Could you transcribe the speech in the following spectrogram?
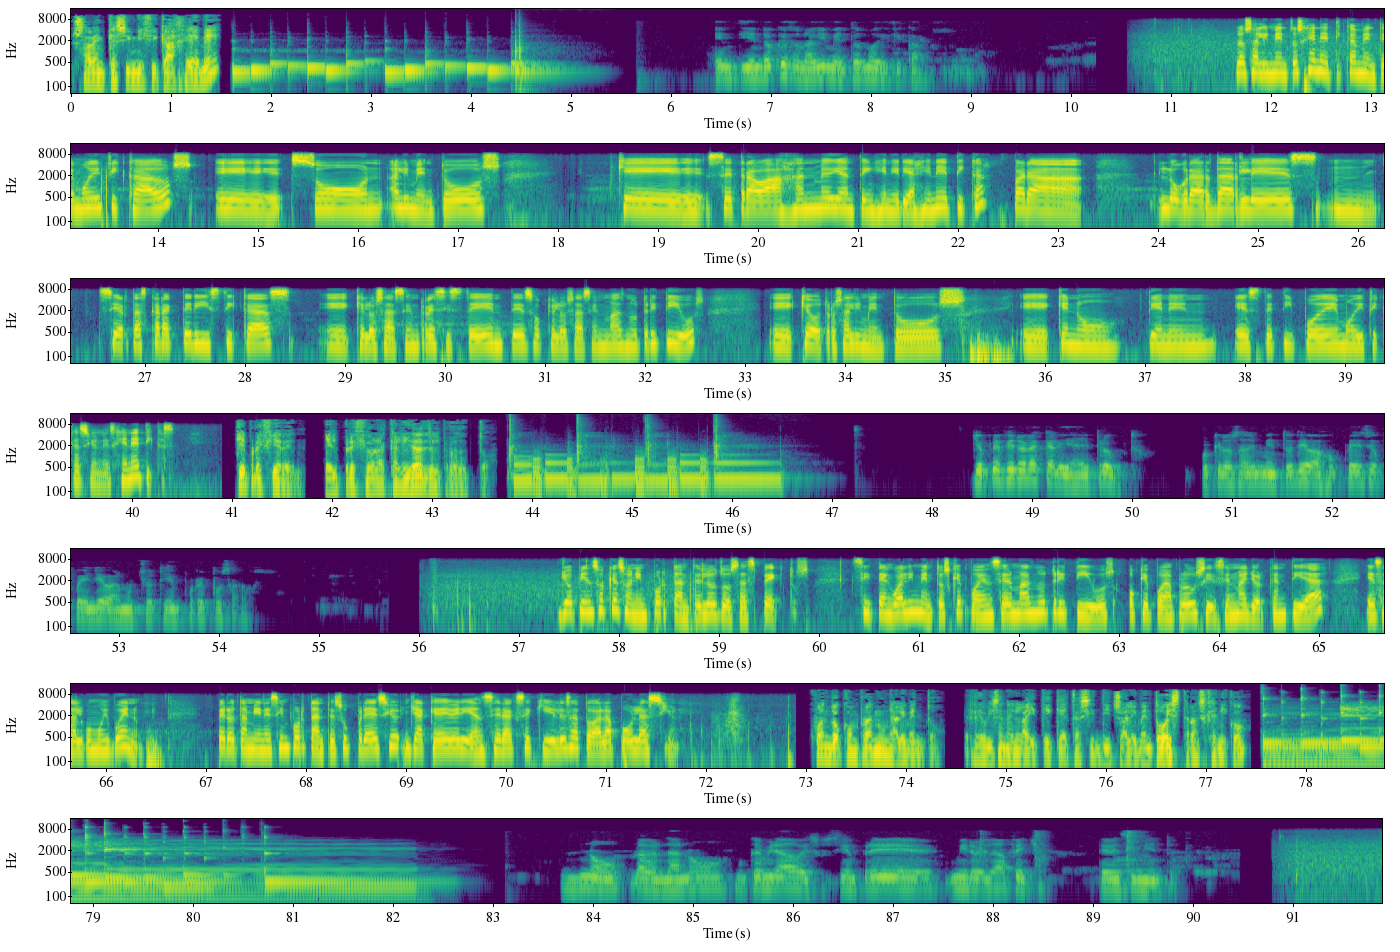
¿Saben qué significa AGM? Entiendo que son alimentos modificados. Los alimentos genéticamente modificados eh, son alimentos que se trabajan mediante ingeniería genética para lograr darles mm, ciertas características eh, que los hacen resistentes o que los hacen más nutritivos eh, que otros alimentos eh, que no tienen este tipo de modificaciones genéticas. ¿Qué prefieren? ¿El precio o la calidad del producto? Yo prefiero la calidad del producto porque los alimentos de bajo precio pueden llevar mucho tiempo reposados. Yo pienso que son importantes los dos aspectos. Si tengo alimentos que pueden ser más nutritivos o que puedan producirse en mayor cantidad, es algo muy bueno. Pero también es importante su precio, ya que deberían ser asequibles a toda la población. Cuando compran un alimento, revisen en la etiqueta si dicho alimento es transgénico. Eso, siempre miro la fecha de vencimiento.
